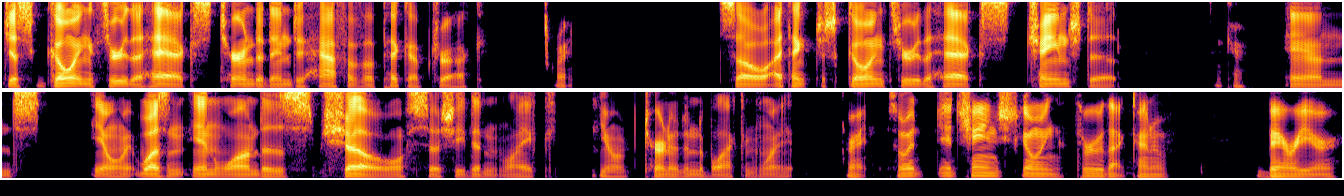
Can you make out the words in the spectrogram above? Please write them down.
just going through the hex turned it into half of a pickup truck. So i think just going through the hex changed it Okay. and you know it wasn't in wanda's show so she didn't like you know turn it into black and white Right. So it, it changed going through that kind of barrier,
